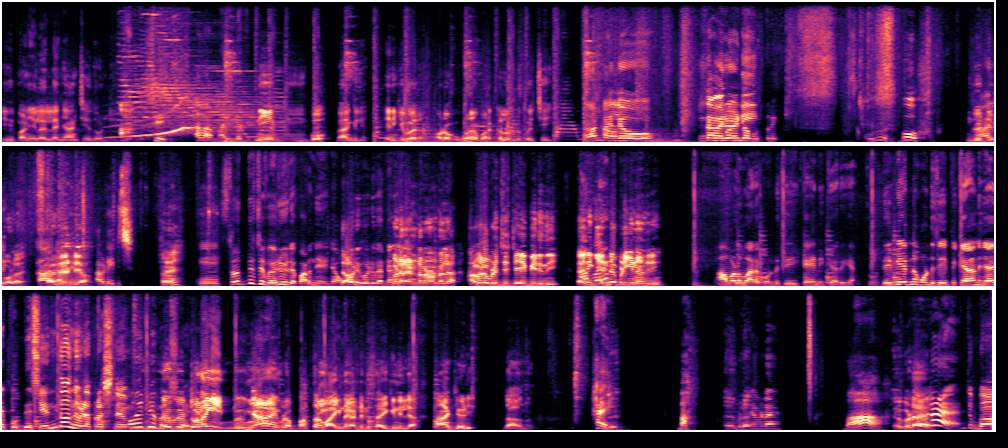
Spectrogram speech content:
ഈ പണികളെല്ലാം ഞാൻ ചെയ്തോണ്ടിരിക്കും. ശരി. അതാ നല്ലത്. നീ ഉം, പോ ബാങ്കിൽ. എനിക്ക് പോരാ. അവിടെ കുറെ വർക്കുകളുണ്ട്. പോയി ചെയ്യും. ഹലോ. എന്താ പരിപാടി? പുത്രി ഓ. എന്ത് പറ്റി മോളെ? കാൽ കാൽ കിട്ടിയോ? അവിടെ ഇരിച്ചു. ഏ? ശ്രദ്ധിച്ച് വരൂല. പറഞ്ഞു കഴിഞ്ഞാൽ ഓടി ഓടി വരണം ഇവിടെ രണ്ടെണ്ണം ഉണ്ടല്ലോ. അവരെ വിളിച്ച് ചെയ്യിപ്പിരുന്നീ എനിക്ക് എന്നെ പിടിക്കുന്നതിന് അവളുമാരെ കൊണ്ട് ചെയ്യിക്കാൻ എനിക്കറിയാം. രവിയറിനെ കൊണ്ട് ചെയ്യിപ്പിക്കാനാണ് ഞാൻ ഇപ്പൊ ഉദ്ദേശിച്ചത് എന്തോന്ന് ഇവിടെ പ്രശ്നം? ഒരു. തുടങ്ങി. ഞാൻ ഇവിടെ പത്രം വായിക്കുന്ന കണ്ടിട്ട് സഹിക്കുന്നില്ല. ആ ചെടി ഹൈ, ബാ. എവിടെ? എവിടെ? ബാ. എവിടെ? ഇത് ബാ.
